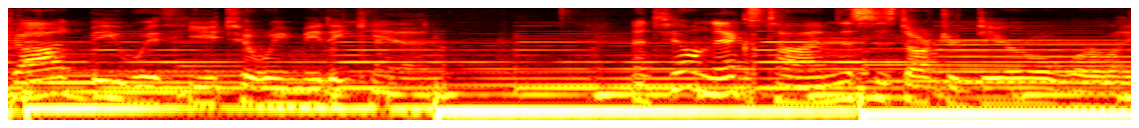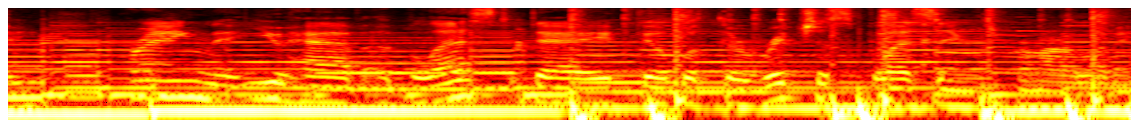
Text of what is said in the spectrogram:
God be with you till we meet again. Until next time, this is Dr. Daryl Worley, blessed day filled with the richest blessings from our loving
